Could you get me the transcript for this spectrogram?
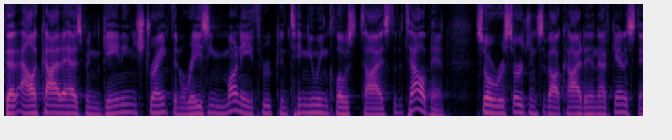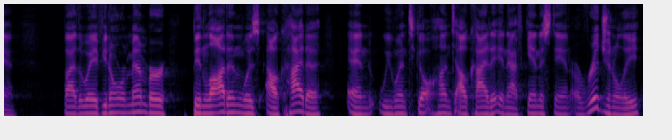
that Al Qaeda has been gaining strength and raising money through continuing close ties to the Taliban. So, a resurgence of Al Qaeda in Afghanistan. By the way, if you don't remember, bin Laden was Al Qaeda, and we went to go hunt Al Qaeda in Afghanistan originally.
